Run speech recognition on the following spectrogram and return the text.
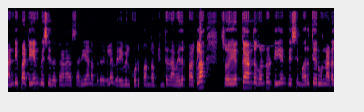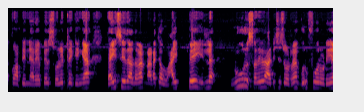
கண்டிப்பாக டிஎன்பிசி இதுக்கான சரியான பதில்களை விரைவில் கொடுப்பாங்க அப்படின்ட்டு நாம் எதிர்பார்க்கலாம். ஸோ எக்காந்த கொண்டும் டிஎன்பிசி மறுதேர்வு நடக்கும் அப்படின்னு நிறைய பேர் சொல்லிட்டு இருக்கீங்க. தயவுசெய்து அதெல்லாம் நடக்க வாய்ப்பே இல்லை. நூறு சதவீதம் அடித்து சொல்கிறேன் குரூப் ஃபோருடைய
